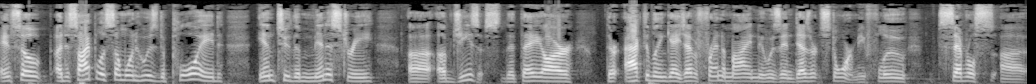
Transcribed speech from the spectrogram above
And so a disciple is someone who is deployed into the ministry uh, of Jesus, that they are they're actively engaged. I have a friend of mine who was in Desert Storm. He flew several uh,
